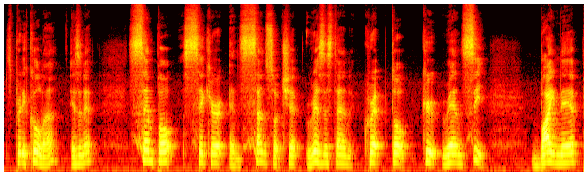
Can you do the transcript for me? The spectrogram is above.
It's pretty cool huh? Isn't it? Simple secure and censorship resistant cryptocurrency. Buy nip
